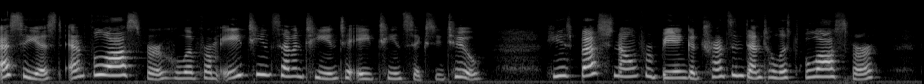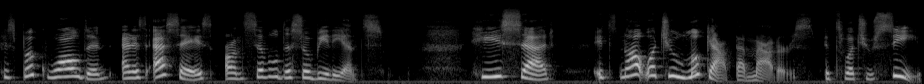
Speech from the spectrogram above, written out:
essayist, and philosopher who lived from 1817 to 1862. He is best known for being a transcendentalist philosopher, his book Walden, and his essays on civil disobedience. He said, It's not what you look at that matters, it's what you see.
